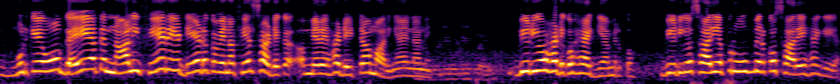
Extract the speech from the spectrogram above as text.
ਮੁੜ ਕੇ ਉਹ ਗਏ ਆ ਤੇ ਨਾਲ ਹੀ ਫੇਰ ਇਹ ਡੇਢ ਕੁ ਵਜੇ ਨਾਲ ਫੇਰ ਸਾਡੇ ਕ- ਮੇਰੇ ਸਾਡੇ ਇੱਟਾਂ ਮਾਰੀਆਂ ਇਹਨਾਂ ਨੇ। ਵੀਡੀਓ ਸਾਡੇ ਕੋਲ ਹੈਗੀਆਂ ਮੇਰੇ ਕੋਲ। ਵੀਡੀਓ ਸਾਰੀਆਂ ਪ੍ਰੂਫ ਮੇਰੇ ਕੋਲ ਸਾਰੇ ਹੈਗੇ ਆ।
